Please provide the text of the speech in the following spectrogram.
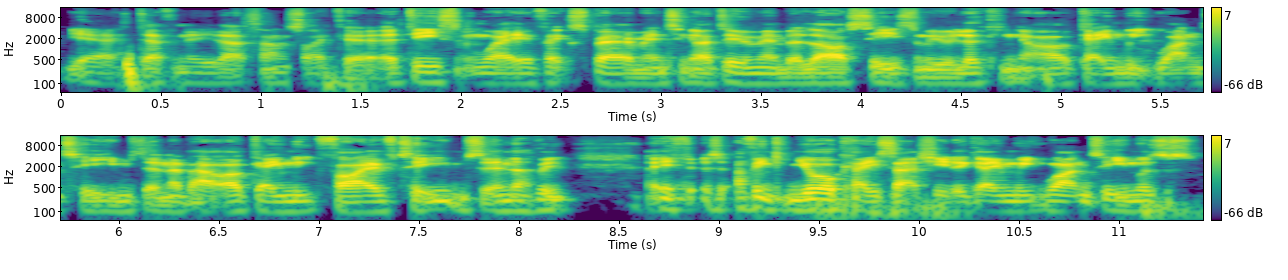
yeah, definitely. That sounds like a, a, decent way of experimenting. I do remember last season we were looking at our game week one teams and about our game week five teams, and I think, if, I think in your case actually the game week one team was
